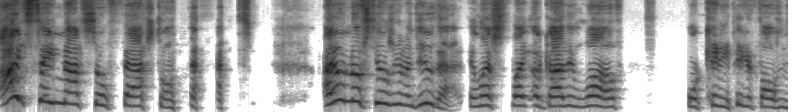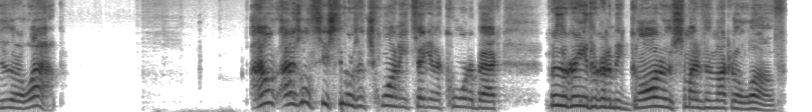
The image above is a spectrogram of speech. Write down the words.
I'd say not so fast on that. I don't know if Steelers are going to do that unless, like, a guy they love or Kenny Pickett falls into their lap. I don't. I just don't see Steelers at twenty taking a quarterback, but they're either going to be gone or there's somebody they're not going to love.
